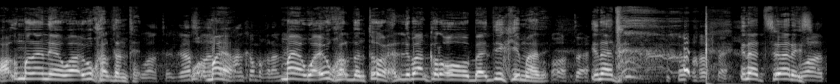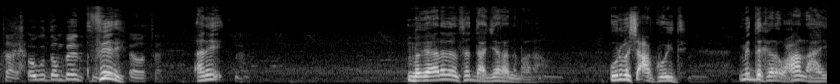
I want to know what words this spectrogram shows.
waxaan u malaynayaa waa igu khaldantay maya waa igu khaldantay oo xildhibaan kale oo baadiye ka imaaday. Inaad inaad su'aalayso tahay ani magaaladan saddex jeer aan imaadaa. Weliba shacabka weydi. Midda kale waxaan ahay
